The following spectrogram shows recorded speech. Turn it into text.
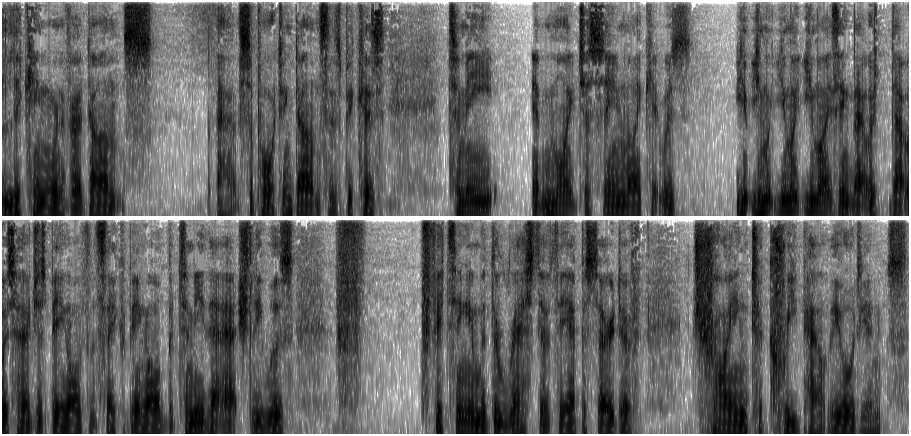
licking one of her dance uh, supporting dancers, because to me it might just seem like it was. You, you, might- you might you might think that was that was her just being odd for the sake of being odd, but to me that actually was f- fitting in with the rest of the episode of trying to creep out the audience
